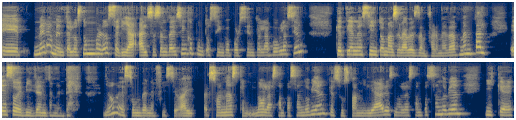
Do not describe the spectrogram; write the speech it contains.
eh, meramente los números sería al 65.5% de la población que tiene síntomas graves de enfermedad mental. Eso evidentemente ¿no? Es un beneficio. Hay personas que no la están pasando bien, que sus familiares no la están pasando bien y que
